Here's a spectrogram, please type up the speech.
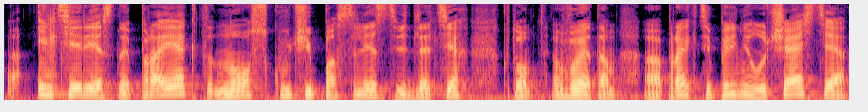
а, интересный проект, но с кучей последствий для тех, кто в этом а, проекте принял участие.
